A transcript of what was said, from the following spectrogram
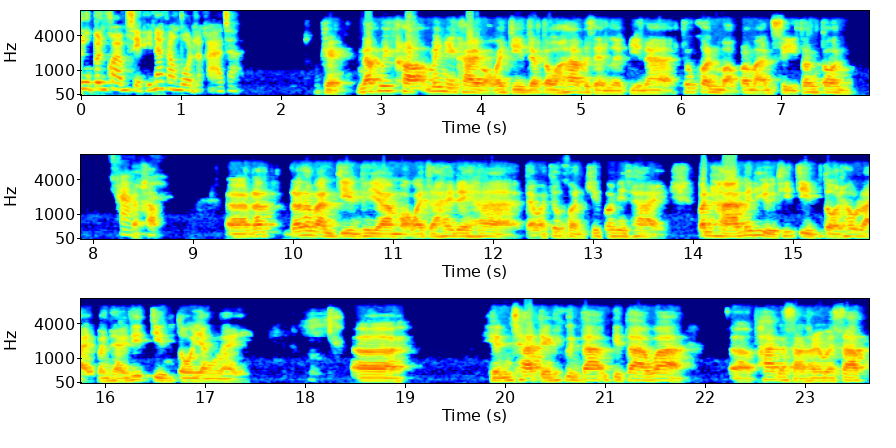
ดูเป็นความเสี่ยงที่น่ากังวลเหรอคะอาจารย์โอเค นักวิเคราะห์ไม่มีใครบอกว่าจีนจะโต 5%เลยปีหน้า ทุกคนบอกประมาณ 4 ต้นๆค่ะนะครับเอ่อรัฐรัฐบาลจีนพยายามบอกว่าจะให้ได้ห้าแต่ว่าทุกคนคิดว่าไม่ใช่ ปัญหาไม่ได้อยู่ที่จีนโตเท่าไหร่ ปัญหาที่จีนโตยังไงเอ่อเห็นชัดอย่างที่คุณต้าคุณต้าว่าเอ่อภาคอสังหาริมทรัพย์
